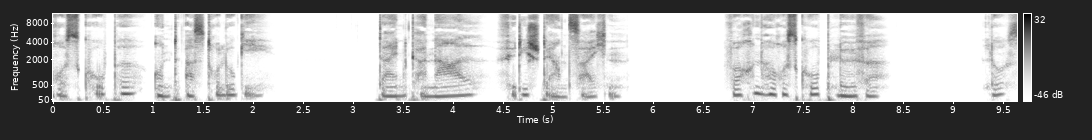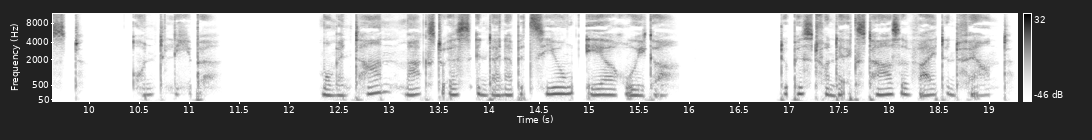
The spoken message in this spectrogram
Horoskope und Astrologie. Dein Kanal für die Sternzeichen. Wochenhoroskop Löwe. Lust und Liebe. Momentan magst du es in deiner Beziehung eher ruhiger. Du bist von der Ekstase weit entfernt,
